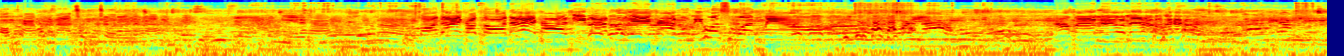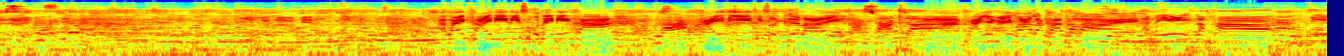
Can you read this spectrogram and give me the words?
ของทางพัฒนาชุมชนนะคะนี่นะคะต่อได้ค่ะต่อได้ค่ะ นี่ร้านลุงเองค่ะลุงมีหุ้นส่วนแมวเอามาแล้วแล้วแล้วอะไรขายดีที่สุดในนี้คะขายดีที่สุดคืออะไรชาจาขายยังไงบ้างราคาเท่าไหร่อันนี้ราคาอยู่ที่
